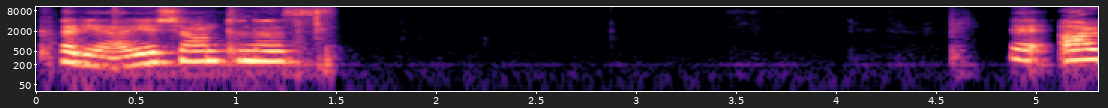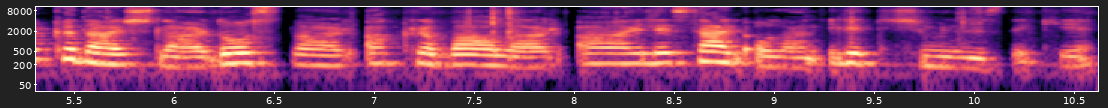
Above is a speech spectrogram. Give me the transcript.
kariyer yaşantınız, Ve arkadaşlar, dostlar, akrabalar, ailesel olan iletişiminizdeki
